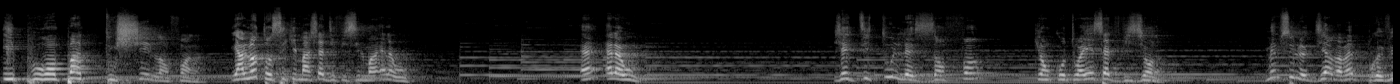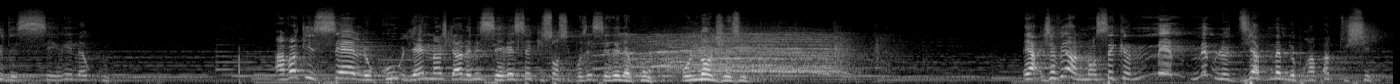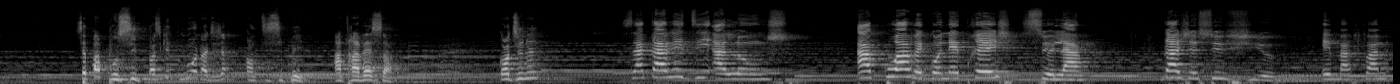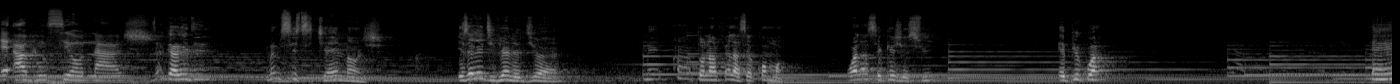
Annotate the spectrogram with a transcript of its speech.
Ils ne pourront pas toucher l'enfant là. Il y a l'autre aussi qui marchait difficilement. Elle est où? Hein? Elle est où? J'ai dit tous les enfants qui ont côtoyé cette vision-là, même si le diable avait prévu de serrer leur cou, avant qu'il serre le cou, il y a un ange qui va venir serrer ceux qui sont supposés serrer le cou, au nom de Jésus. Et je vais annoncer que même, même le diable même ne pourra pas toucher. Ce n'est pas possible parce que nous, on a déjà anticipé à travers ça. Continue. Zacharie dit à l'ange, à quoi reconnaîtrai-je cela? Car je suis vieux et ma femme est avancée en âge. Zacharie dit, même si tu es un ange, et que tu viens de Dieu, hein, mais ah, ton affaire là, c'est comment? Voilà ce que je suis. Et puis quoi? Hein?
